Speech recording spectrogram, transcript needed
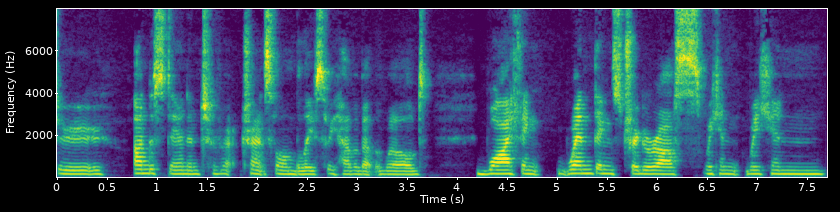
to understand and tra- transform beliefs we have about the world why think when things trigger us, we can we can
